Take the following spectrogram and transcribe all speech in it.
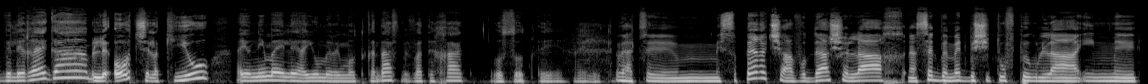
ולרגע, לאות של ה-Q, היונים האלה היו מרימות כנף בבת אחת. ועושות uh, היילית. ואת uh, מספרת שהעבודה שלך נעשית באמת בשיתוף פעולה עם uh,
